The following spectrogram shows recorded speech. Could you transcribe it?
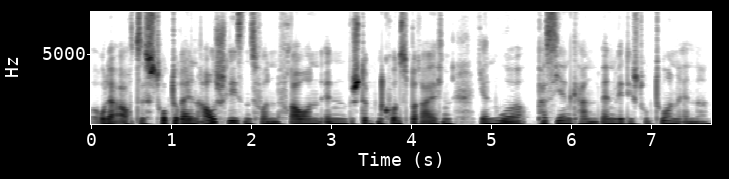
oder auch des strukturellen Ausschließens von Frauen in bestimmten Kunstbereichen ja nur passieren kann, wenn wir die Strukturen ändern.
